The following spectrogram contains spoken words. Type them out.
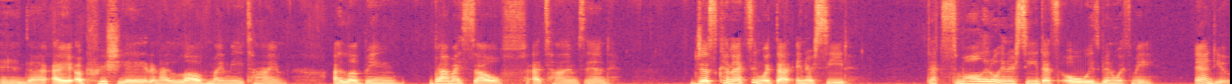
And uh, I appreciate and I love my me time. I love being by myself at times and just connecting with that inner seed. That small little inner seed that's always been with me and you.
